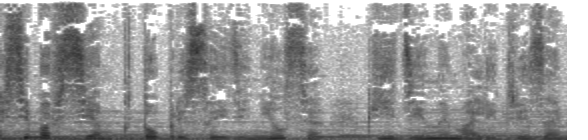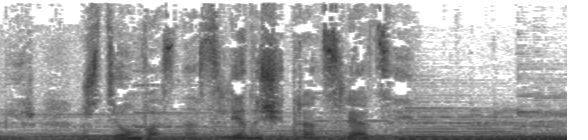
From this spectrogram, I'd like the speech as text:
Спасибо всем, кто присоединился к единой молитве за мир. Ждем вас на следующей трансляции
